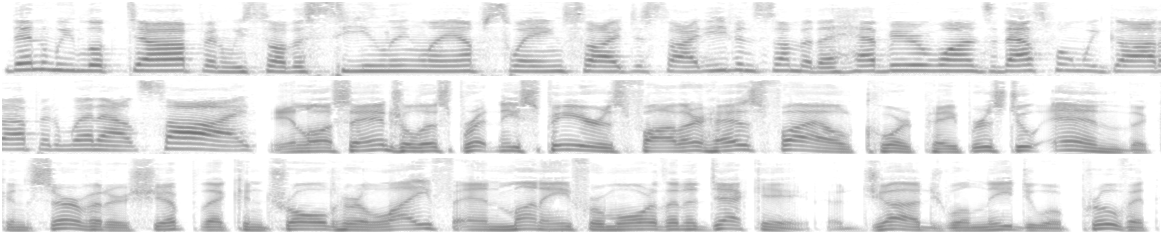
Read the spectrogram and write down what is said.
Then we looked up and we saw the ceiling lamps swaying side to side, even some of the heavier ones. That's when we got up and went outside. In Los Angeles, Britney Spears' father has filed court papers to end the conservatorship that controlled her life and money for more than a decade. A judge will need to approve it.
